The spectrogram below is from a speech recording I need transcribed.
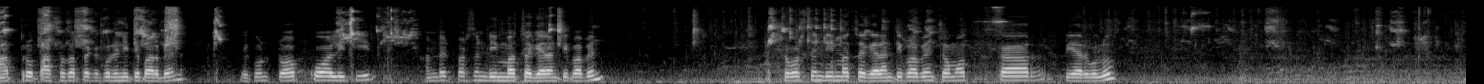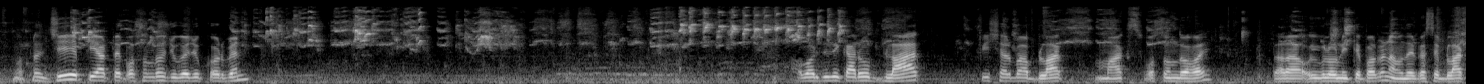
মাত্র পাঁচ হাজার টাকা করে নিতে পারবেন। দেখুন টপ কোয়ালিটির হান্ড্রেড পার্সেন্ট ডিম বাচ্চা গ্যারান্টি পাবেন। একশো পার্সেন্ট ডিম বাচ্চা গ্যারান্টি পাবেন। চমৎকার পেয়ারগুলো। আপনার যে পেয়ারটাই পছন্দ হয় যোগাযোগ করবেন। আবার যদি কারও ব্ল্যাক ফিশার বা ব্ল্যাক মাস্ক পছন্দ হয়, তারা ওইগুলো নিতে পারবেন। আমাদের কাছে ব্ল্যাক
